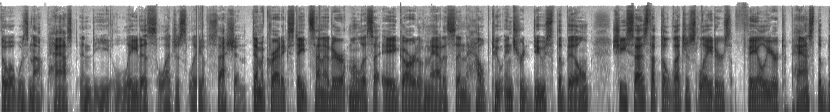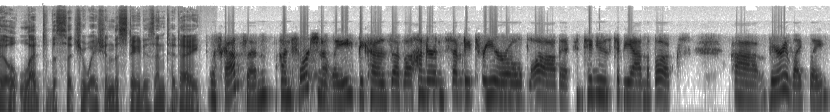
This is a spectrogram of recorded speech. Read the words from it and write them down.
though it was not passed in the latest legislative session. Democratic State Senator Melissa A. Agard of Madison helped to introduce the bill. She says that the legislators' failure to pass the bill led to the situation the state is in today. Wisconsin, unfortunately, because of a 173 year old law that continues to be on the books, uh, very likely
